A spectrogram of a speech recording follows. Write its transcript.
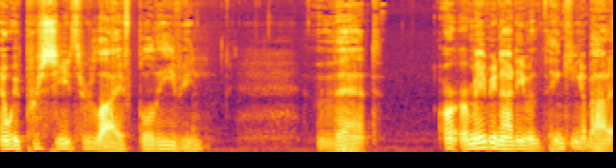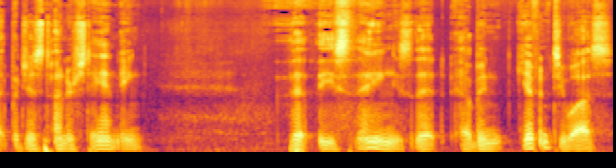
And we proceed through life believing that, or, or maybe not even thinking about it, but just understanding that these things that have been given to us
